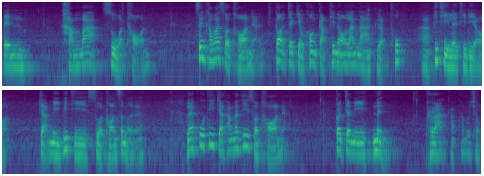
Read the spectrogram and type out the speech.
เป็นคำว่าสวดถอน ซึ่งคำว่าสวดถอนเนี่ยก็จะเกี่ยวข้องกับพี่น้องล้านนาเกือบทุกพิธีเลยทีเดียว จะมีพิธีสวดถอนเสมอ และผู้ที่จะทำหน้าที่สวดถอนเนี่ย ก็จะมีหนึ่งพระครับท่านผู้ชม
